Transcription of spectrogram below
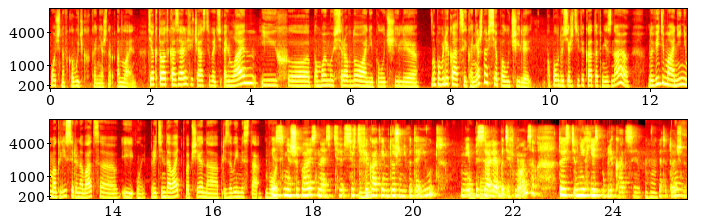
очно в кавычках, конечно, онлайн. Те, кто отказались участвовать онлайн, их, э, по-моему, все равно они получили... Ну, публикации, конечно, все получили. По поводу сертификатов не знаю, но, видимо, они не могли соревноваться и ой, претендовать вообще на призовые места. Вот. Если не ошибаюсь, Настя, сертификаты угу. им тоже не выдают. Мне Ого. писали об этих нюансах. То есть у них есть публикации. Угу. Это ну, точно.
